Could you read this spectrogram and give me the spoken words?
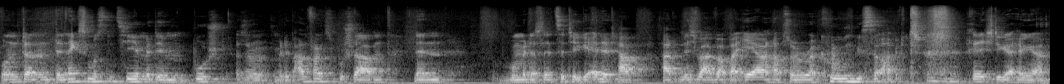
und dann der nächste musste ein Tier mit dem Buchst also mit dem Anfangsbuchstaben nennen, womit das letzte Tier geendet hab, hat. Und ich war einfach bei er und habe so Raccoon gesagt. Richtiger Hänger.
